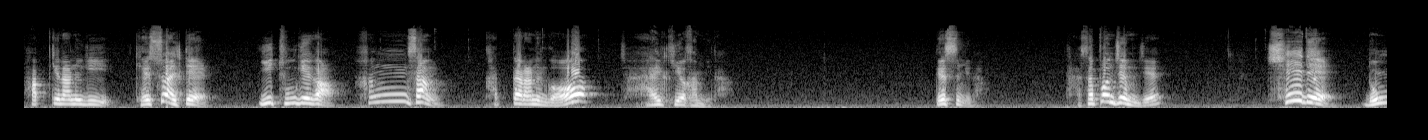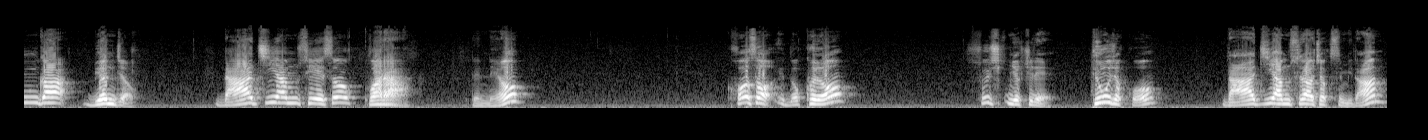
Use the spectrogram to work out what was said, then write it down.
합계 나누기 개수할 때 이 두 개가 항상 같다라는 거 잘 기억합니다. 됐습니다. 다섯 번째 문제. 최대 농가 면적 나지 함수에서 구하라. 됐네요. 커서 놓고요. 수식 입력줄에 등호 적고 나지 함수라고 적습니다.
